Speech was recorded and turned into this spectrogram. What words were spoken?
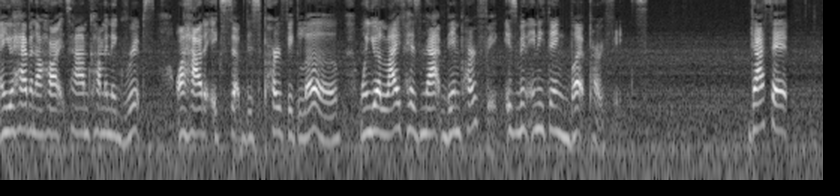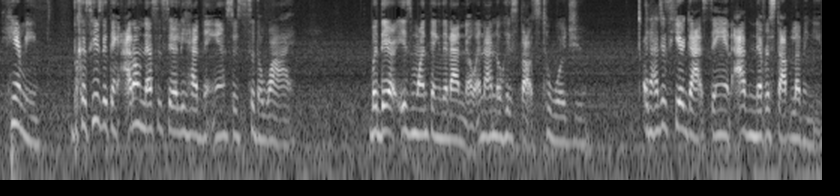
and you're having a hard time coming to grips on how to accept this perfect love when your life has not been perfect. It's been anything but perfect. God said, Hear me. Because here's the thing I don't necessarily have the answers to the why. But there is one thing that I know, and I know his thoughts towards you. And I just hear God saying, I've never stopped loving you.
